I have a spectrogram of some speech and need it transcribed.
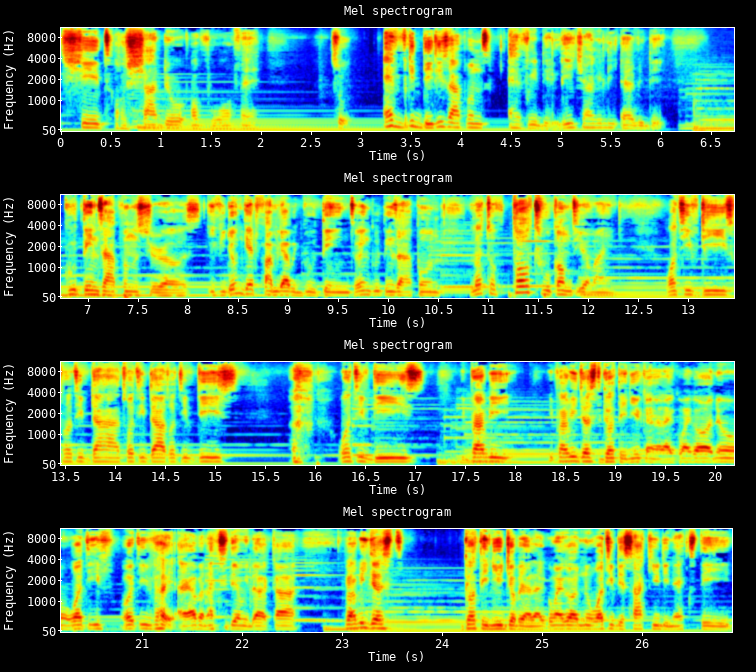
shades or shadow of warfare. So every day, this happens every day, literally every day good things happen to us, if you don't get familiar with good things, when good things happen, a lot of thoughts will come to your mind. What if this? What if that? What if that? What if this? what if this? You probably you probably just got a new car. Like, oh my god, no. What if? What if I, I have an accident with that car? You probably just got a new job. You're like, oh my god, no. What if they sack you the next day?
